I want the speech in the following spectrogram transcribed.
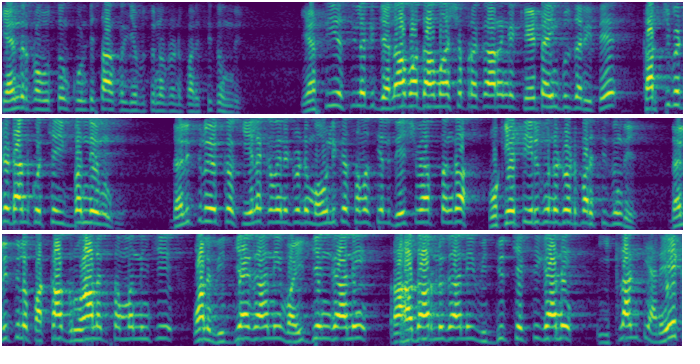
కేంద్ర ప్రభుత్వం కుంటి సాకులు చెబుతున్నటువంటి పరిస్థితి ఉంది. ఎస్సీ ఎస్టీలకు జనాభా దామాష ప్రకారంగా కేటాయింపులు జరిగితే ఖర్చు పెట్టడానికి వచ్చే ఇబ్బంది ఏముంది? దళితుల యొక్క కీలకమైనటువంటి మౌలిక సమస్యలు దేశవ్యాప్తంగా ఒకే తీరుగున్నటువంటి పరిస్థితి ఉంది. దళితుల పక్కా గృహాలకు సంబంధించి వాళ్ళ విద్య కానీ వైద్యం కానీ రహదారులు కానీ విద్యుత్ శక్తి కానీ ఇట్లాంటి అనేక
